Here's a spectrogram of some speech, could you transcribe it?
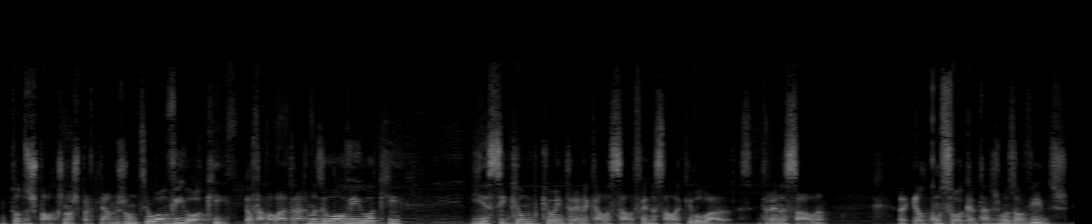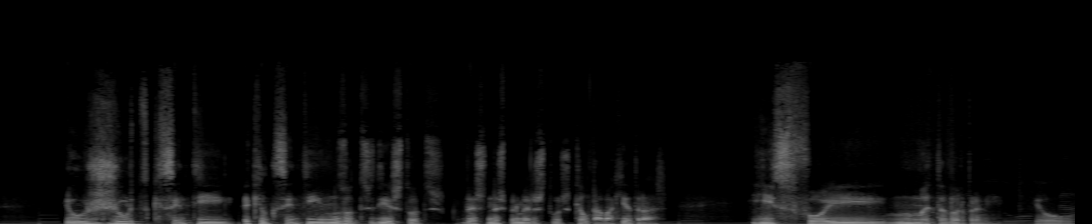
em todos os palcos nós partilhámos juntos, eu ouvi-o aqui. Ele estava lá atrás, mas eu ouvi-o aqui. E assim que eu, que eu entrei naquela sala, foi na sala aqui do lado, entrei na sala, ele começou a cantar nos meus ouvidos, eu juro-te que senti aquilo que senti nos outros dias todos, nas primeiras tours, que ele estava aqui atrás. E isso foi matador para mim. Eu,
